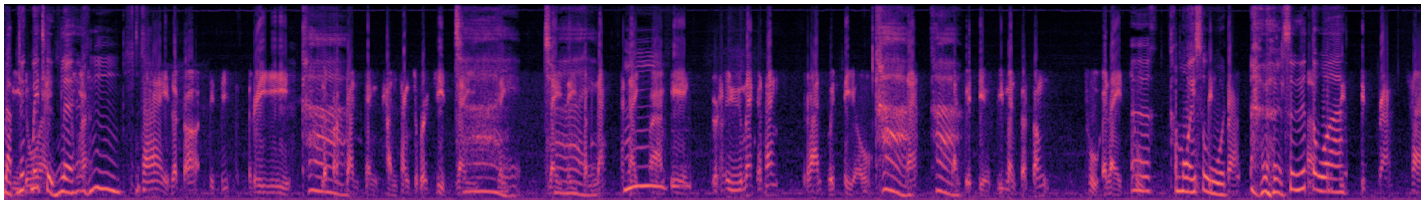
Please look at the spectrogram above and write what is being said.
แบบนึกไม่ถึงเลยอืมใช่แล้วก็สิทธิสตรีค่ะแล้วก็การแข่งขันทางธุรกิจในใช่ในในใช่ในสำนักทนายความเองหรือแม้กระทั่งร้านก๋วยเตี๋ยวค่ะนะค่ะร้านก๋วยเตี๋ยวที่มันก็ต้องถูกอะไรเอถูอกขโมยสูตร ซื้อตัวดิสรับใช่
